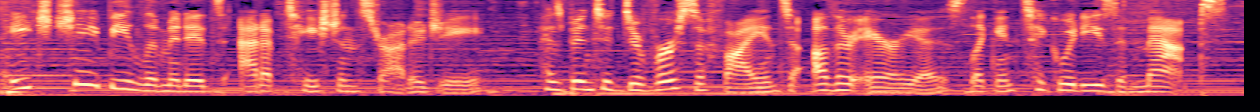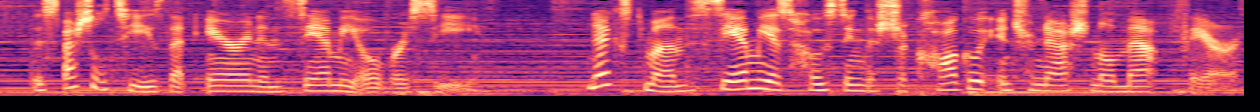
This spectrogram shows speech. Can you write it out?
HJB Limited's adaptation strategy has been to diversify into other areas like antiquities and maps, the specialties that Aaron and Sammy oversee. Next month, Sammy is hosting the Chicago International Map Fair,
